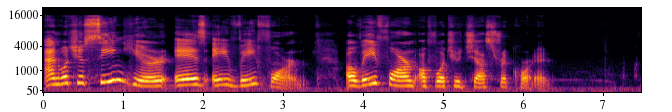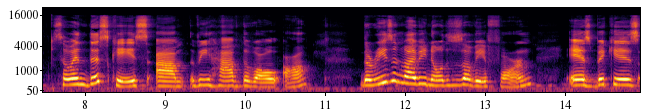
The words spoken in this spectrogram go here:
And what you're seeing here is a waveform, a waveform of what you just recorded. So in this case, um, we have the vowel ah. The reason why we know this is a waveform is because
